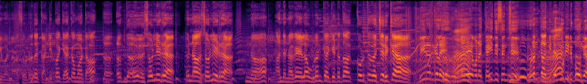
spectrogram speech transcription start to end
இவன் நான் சொல்றத கண்டிப்பா கேட்க மாட்டான். அ, அ, அ, சொல்லிடுறேன். நான் சொல்லிடுறேன். நான் அந்த நகையெல்லாம் உடன்கா கிட்ட தான் கொடுத்து வச்சிருக்கேன். வீரர்களே உடனே அவனை கைது செஞ்சு உடன்கா கிட்ட கூட்டிட்டு போங்க.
